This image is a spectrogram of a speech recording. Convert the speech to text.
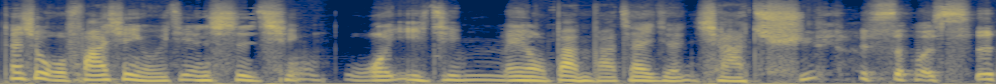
但是我发现有一件事情，我已经没有办法再忍下去了。什么事？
